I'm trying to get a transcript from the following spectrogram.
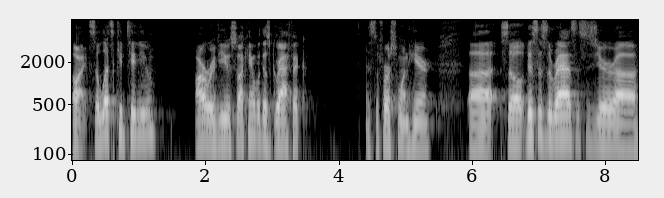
All right, so let's continue our review. So I came up with this graphic. It's the first one here. Uh, so this is the RAS. This is your uh,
